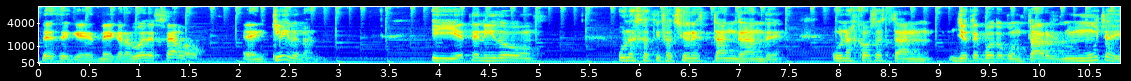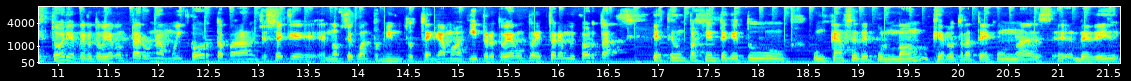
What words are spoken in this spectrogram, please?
desde que me gradué de Fellow en Cleveland y he tenido unas satisfacciones tan grandes unas cosas tan... Yo te puedo contar muchas historias, pero te voy a contar una muy corta para... Yo sé que no sé cuántos minutos tengamos aquí, pero te voy a contar una historia muy corta. Este es un paciente que tuvo un cáncer de pulmón, que lo traté con una, de,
